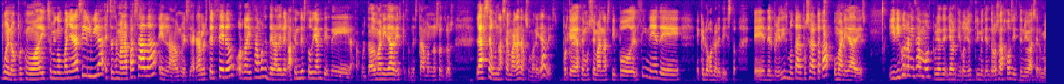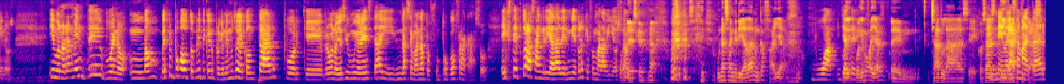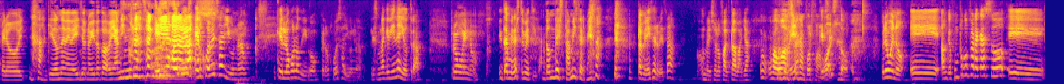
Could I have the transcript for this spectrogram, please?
Bueno, pues como ha dicho mi compañera Silvia, esta semana pasada en la Universidad Carlos III organizamos desde la Delegación de Estudiantes de la Facultad de Humanidades, que es donde estamos nosotros, la segunda semana de las humanidades. Porque hacemos semanas tipo del cine, de eh, que luego hablaré de esto, eh, del periodismo, tal, pues ahora toca humanidades. Y digo organizamos, pues ya, te- os digo, yo estoy metiendo los ajos y este no iba a ser menos. Y bueno, realmente, bueno, mm, vamos, voy a hacer un poco autocrítica porque no hay mucho que contar, porque, pero bueno, yo soy muy honesta y la semana pues fue un poco fracaso. Excepto la sangriada del miércoles que fue maravillosa. Hombre, es que una, una sangriada nunca falla. Buah, ya Puede- te pueden digo. fallar eh, charlas, eh, cosas Me vais a matar, pero aquí donde me veis yo no he ido todavía a ninguna El jueves, el jueves hay una, que luego lo digo, pero el jueves hay una. La semana que viene hay otra. Pero bueno, y también estoy metida. ¿Dónde está mi cerveza? También hay cerveza. Hombre, solo faltaba ya. Vamos a O sea, ver, por ¿qué favor. es esto? Pero bueno, eh, aunque fue un poco fracaso, eh,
